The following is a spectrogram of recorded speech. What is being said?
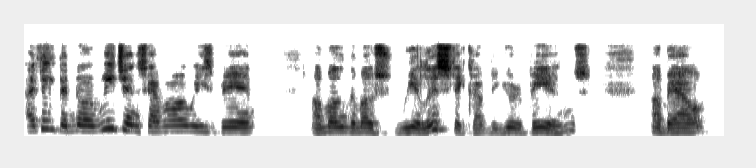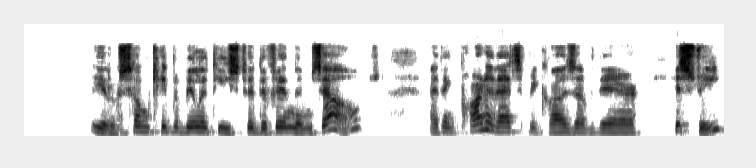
I think the Norwegians have always been among the most realistic of the Europeans about you know some capabilities to defend themselves. I think part of that's because of their history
